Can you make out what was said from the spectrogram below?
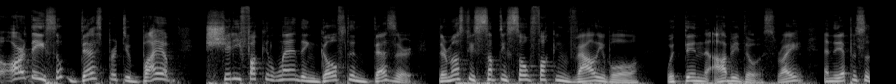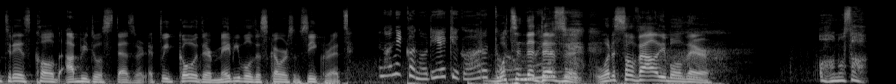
are they so desperate to buy up shitty fucking land engulfed in desert? There must be something so fucking valuable within Abydos, right? And the episode today is called Abydos Desert. If we go there, maybe we'll discover some secrets. What's in 思 the desert? What is so valuable there? あのさ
